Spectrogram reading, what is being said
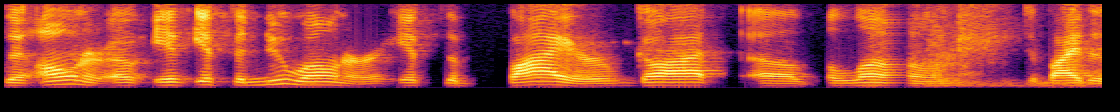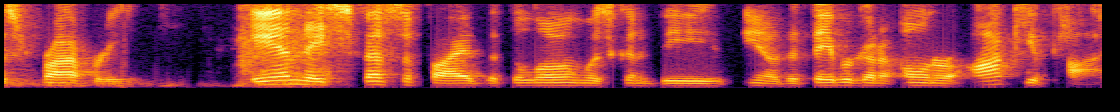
the owner, if, if the new owner, if the buyer got a, a loan to buy this property, and they specified that the loan was going to be, you know, that they were going to own or occupy,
